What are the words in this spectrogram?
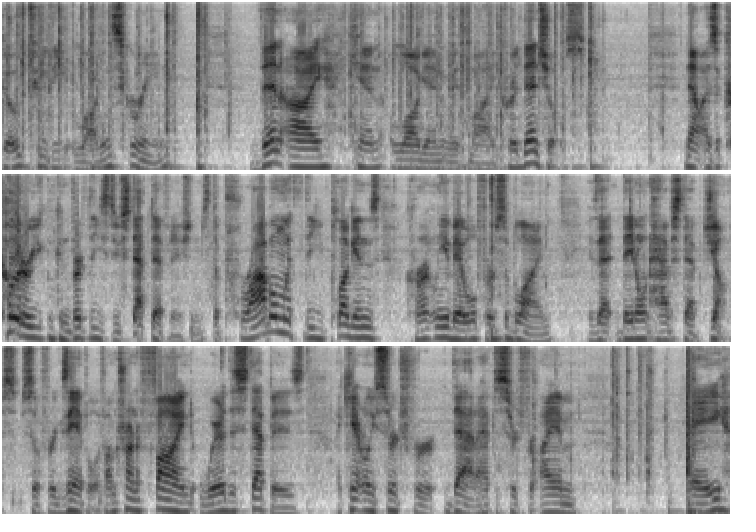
go to the login screen, then I can log in with my credentials. Now, as a coder, you can convert these to step definitions. The problem with the plugins currently available for Sublime is that they don't have step jumps. So for example, if I'm trying to find where the step is, I can't really search for that. I have to search for I am A.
